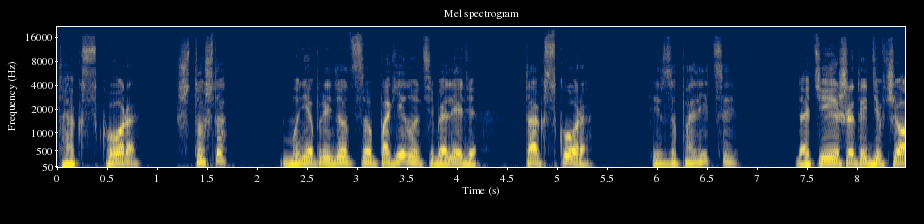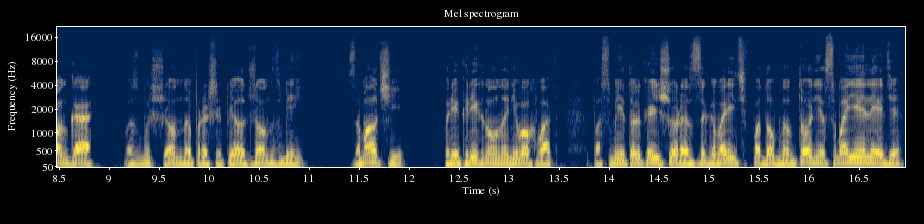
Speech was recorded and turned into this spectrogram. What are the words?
«Так скоро?» «Что-что?» «Мне придется покинуть тебя, леди. Так скоро». «Из-за полиции?» «Да тише ты, девчонка!» — возмущенно прошипел Джон Змей. «Замолчи!» — прикрикнул на него Хват. «Посмей только еще раз заговорить в подобном тоне с моей леди!»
